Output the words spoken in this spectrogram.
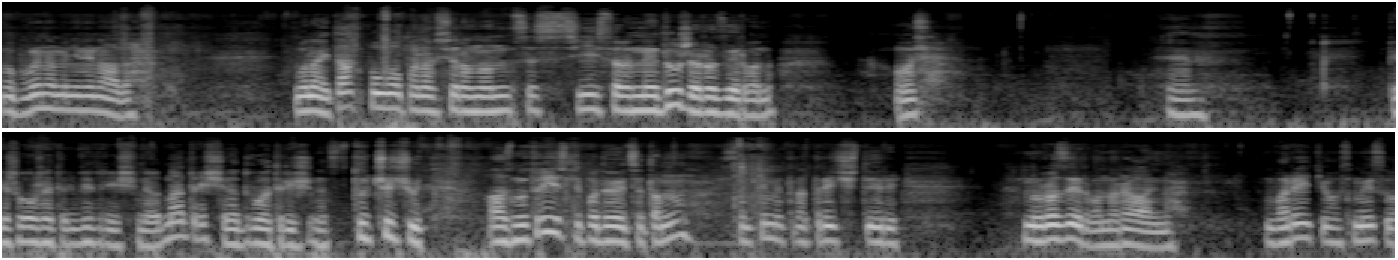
Лобовина мені не треба. Вона і так полопана все одно, ну це з цієї сторони не дуже розірвано. Ось. Ем. Пішло вже дві тріщини. Одна тріщина, друга тріщина. Тут чуть-чуть. А знутрі, якщо подивитися, там ну, сантиметра 3-4. Ну розірвано реально. Варить його смисл.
